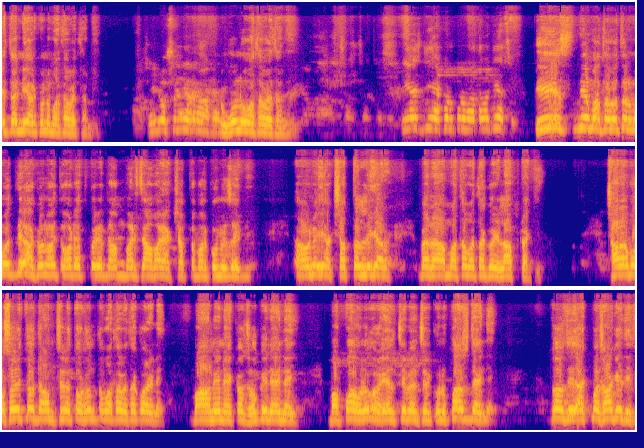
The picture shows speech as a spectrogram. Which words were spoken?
এটা নিয়ে আর কোনো মাথা ব্যথা নেই। কোনো মাথা ব্যথা নেই। পেঁয়াজ নিয়ে এখন কোনো মাথামাতি আছে? পেঁয়াজ নিয়ে মাথা ব্যথার মধ্যে এখন হয়তো হঠাৎ করে দাম বাড়ছে আবার এক সপ্তাহ পর কমে যাইবে এখন এই এক সপ্তাহ লিগে আর বেড়া মাথা ব্যথা করে লাভটা কি? সারা বছরই তো দাম ছিল তখন তো মাথা ব্যথা করে নাই। বা আনে নাই কেউ ঝুঁকি নেয় নাই বা এলসি বেলসির কোনো পাস দেয় নাই। তো যদি এক মাস আগে দিত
